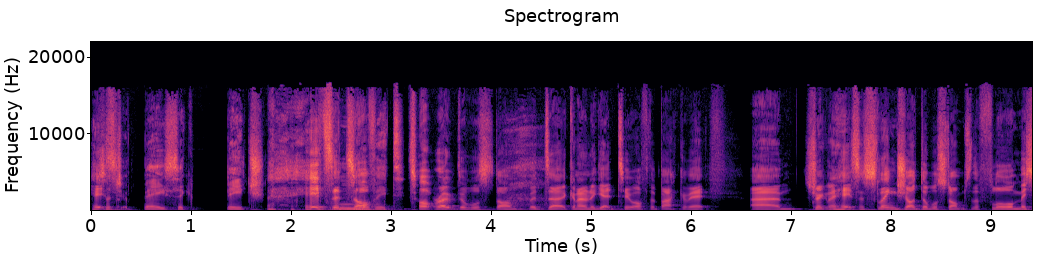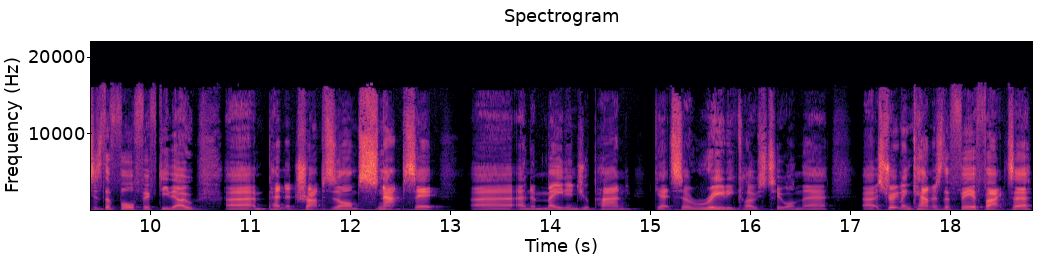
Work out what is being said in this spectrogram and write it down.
Such a basic bitch. It's a top, it. top rope double stomp, but uh, can only get two off the back of it. Um, Strickland hits a slingshot double stomp to the floor, misses the 450 though, uh, and Penta traps his arm, snaps it, uh, and a made in Japan gets a really close two on there. Uh, Strickland counters the fear factor.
